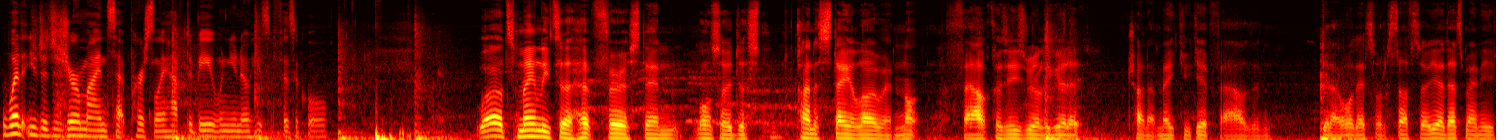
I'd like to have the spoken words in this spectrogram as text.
What does your mindset personally have to be when you know he's a physical well, it's mainly to hit first and also just kind of stay low and not foul because he's really good at trying to make you get fouls and you know all that sort of stuff. So yeah, that's mainly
